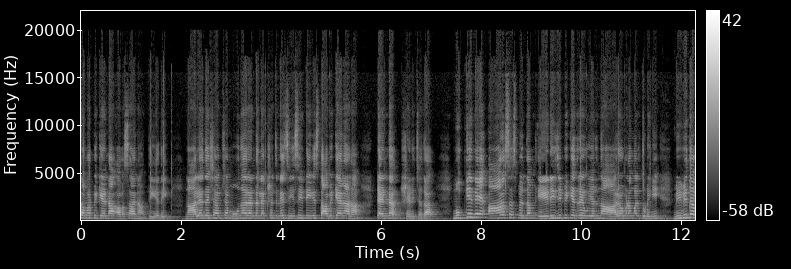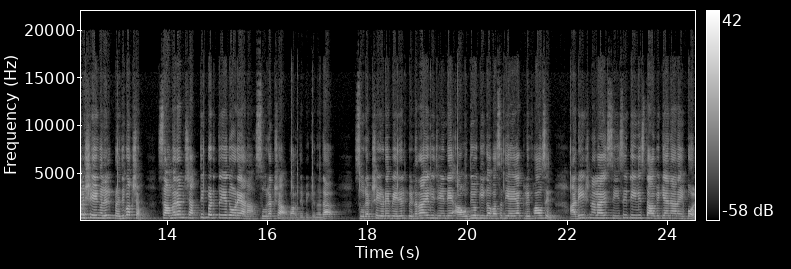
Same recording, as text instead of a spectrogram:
സമർപ്പിക്കേണ്ട അവസാന തീയതി. നാല് ദശാംശം മൂന്ന് രണ്ട് ലക്ഷത്തിന്റെ സി സി ടി വി സ്ഥാപിക്കാനാണ് ടെൻഡർ ക്ഷണിച്ചത്. മുഖ്യന്റെ ആർ എസ് എസ് ബന്ധം എ ഡി ജി പിക്കെതിരെ ഉയർന്ന ആരോപണങ്ങൾ തുടങ്ങി വിവിധ വിഷയങ്ങളിൽ പ്രതിപക്ഷം സമരം ശക്തിപ്പെടുത്തിയതോടെയാണ് സുരക്ഷ വർദ്ധിപ്പിക്കുന്നത്. സുരക്ഷയുടെ പേരിൽ പിണറായി വിജയന്റെ ഔദ്യോഗിക വസതിയായ ക്ലിഫ് ഹൗസിൽ അഡീഷണലായി സി സി ടി വി സ്ഥാപിക്കാനാണ് ഇപ്പോൾ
